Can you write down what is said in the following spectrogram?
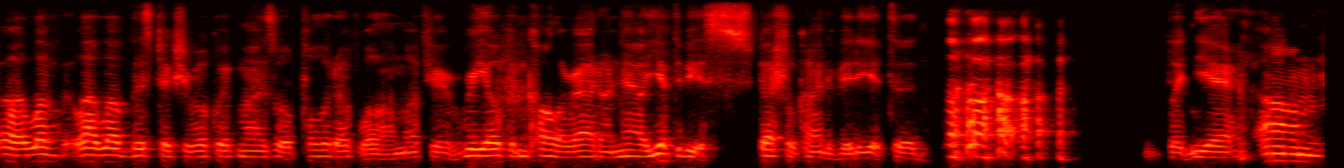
Oh, I love I love this picture real quick. Might as well pull it up while I'm up here. Reopen Colorado now. You have to be a special kind of idiot to but yeah. Um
